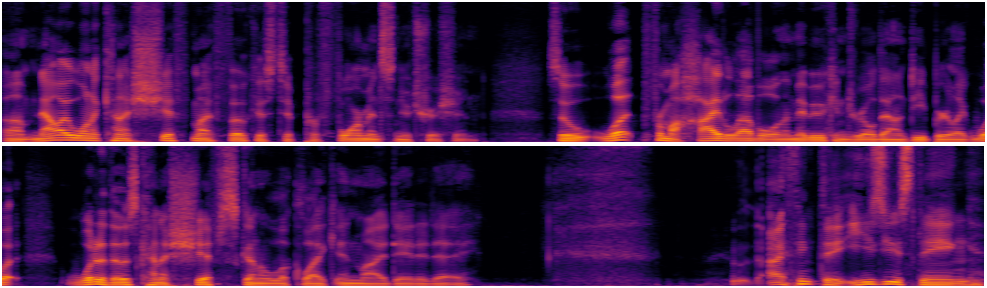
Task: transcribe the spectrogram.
um, now i want to kind of shift my focus to performance nutrition so what from a high level and then maybe we can drill down deeper like what what are those kind of shifts going to look like in my day to day I think the easiest thing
